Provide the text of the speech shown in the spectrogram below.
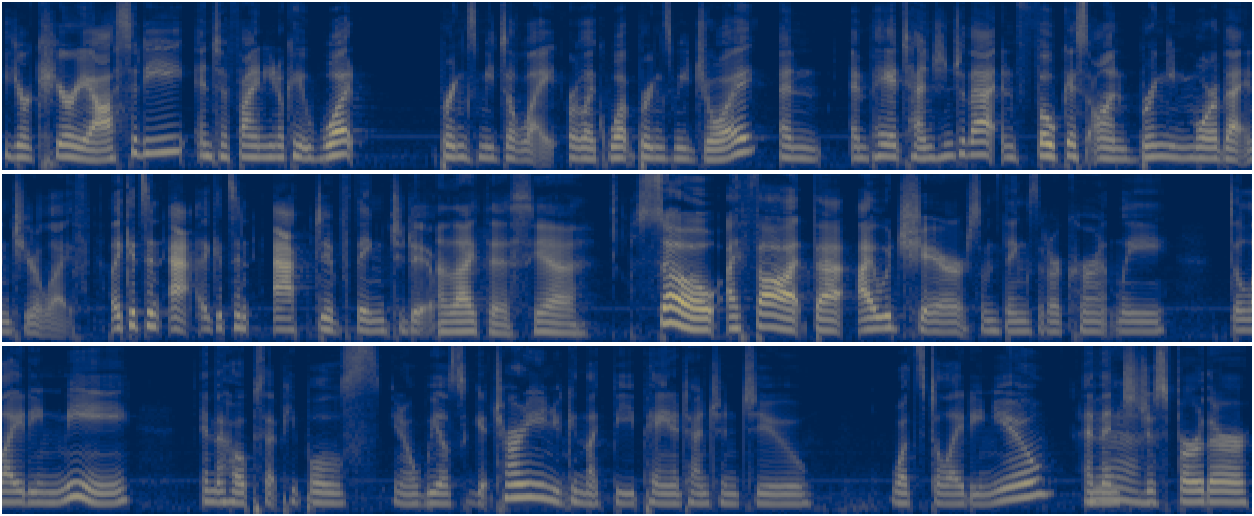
your curiosity into finding, okay, what brings me delight or like what brings me joy and and pay attention to that and focus on bringing more of that into your life like it's an act like it's an active thing to do I like this. Yeah. so i thought that i would share some things that are currently delighting me in the hopes that people's you know wheels can get turning and you can like be paying attention to what's delighting you and then to just further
